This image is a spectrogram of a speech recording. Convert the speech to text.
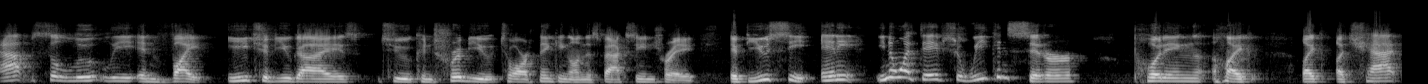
absolutely invite each of you guys to contribute to our thinking on this vaccine trade. If you see any, you know what, Dave, should we consider putting like like a chat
